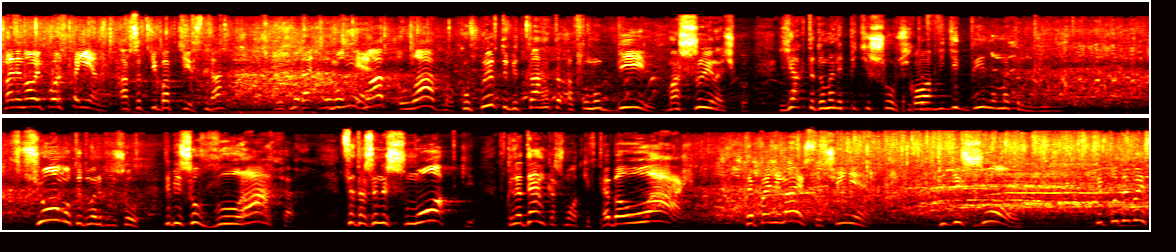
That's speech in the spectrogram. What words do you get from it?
У мене новий Porsche Cayenne. А все-таки баптист, так? Та- Ну, ні. лад, ладно, купив тобі тато автомобіль, машиночку. Як ти до мене підійшов? Чи ти Такого? відійди на метр від мене? В чому ти до мене підійшов? Ти підійшов в лахах. Це навіть не шмотки. В Кляденка шмотки, в тебе лах. Ти розумієш це чи ні? Підійшов. Ти подивись.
